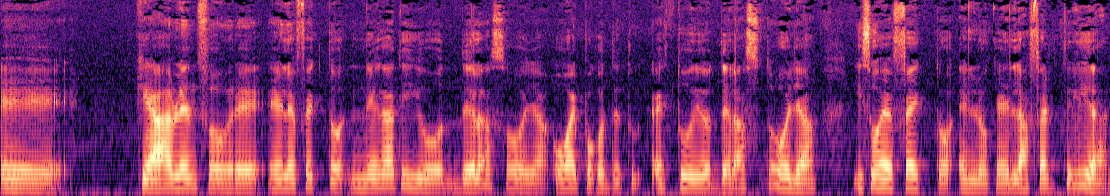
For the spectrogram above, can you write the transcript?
eh, que hablen sobre el efecto negativo de la soya o hay pocos estudios de la soya y sus efectos en lo que es la fertilidad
